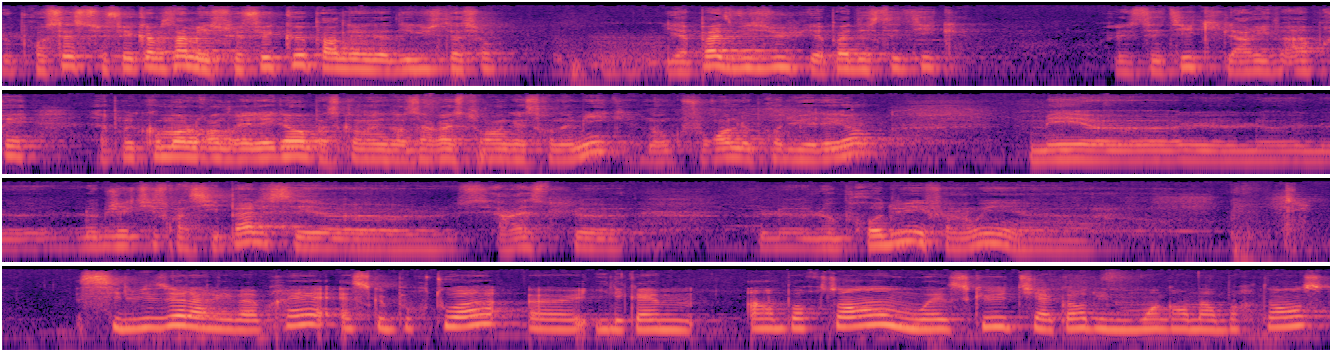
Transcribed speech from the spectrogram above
le process se fait comme ça, mais il se fait que par la dégustation. Il n'y a pas de visu, il n'y a pas d'esthétique. L'esthétique, il arrive après. Après, comment le rendre élégant? Parce qu'on est dans un restaurant gastronomique, donc il faut rendre le produit élégant. Mais euh, l'objectif principal, c'est euh, ça reste le, produit. Enfin, oui. Euh. Si le visuel arrive après, est-ce que pour toi, il est quand même important ou est-ce que tu y accordes une moins grande importance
